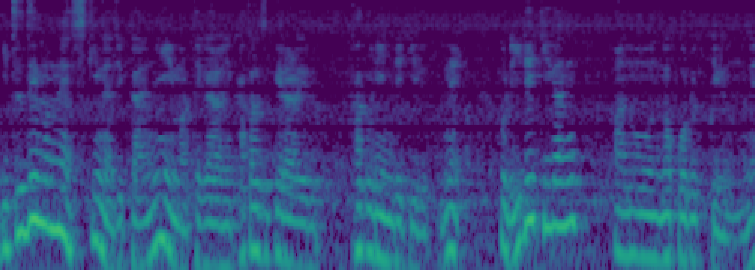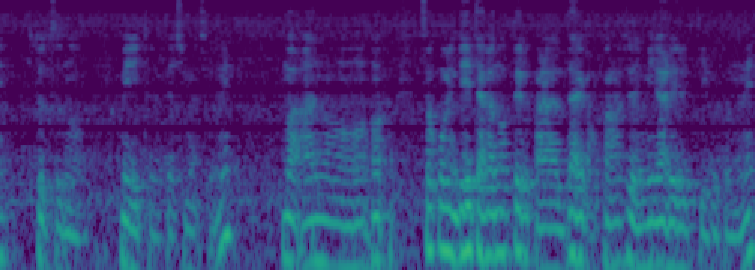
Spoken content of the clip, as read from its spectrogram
うん、いつでもね好きな時間に、まあ、手軽に片付けられる。確認できるってね。これ履歴がねあの残るっていうのもね一つのメリットだったりしますよね。まああのー、そこにデータが載ってるから誰か他の人で見られるっていうこともね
